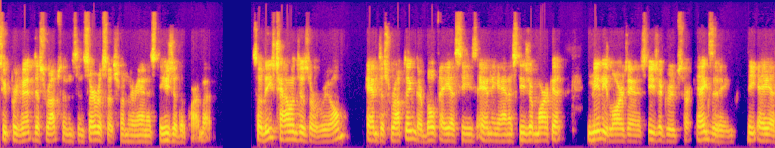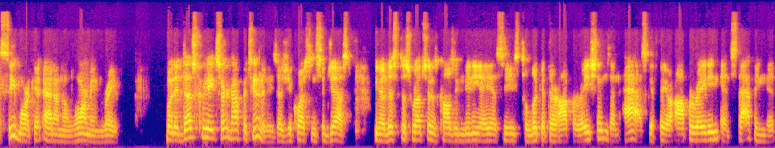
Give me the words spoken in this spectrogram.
to prevent disruptions in services from their anesthesia department. So, these challenges are real and disrupting. They're both ASCs and the anesthesia market. Many large anesthesia groups are exiting the ASC market at an alarming rate. But it does create certain opportunities, as your question suggests. You know, this disruption is causing many ASCs to look at their operations and ask if they are operating and staffing it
